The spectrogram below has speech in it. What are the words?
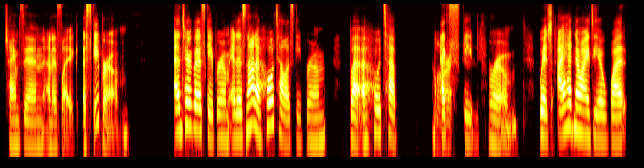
chimes in and is like, escape room. Enter the escape room. It is not a hotel escape room, but a hotep escape room, which I had no idea what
